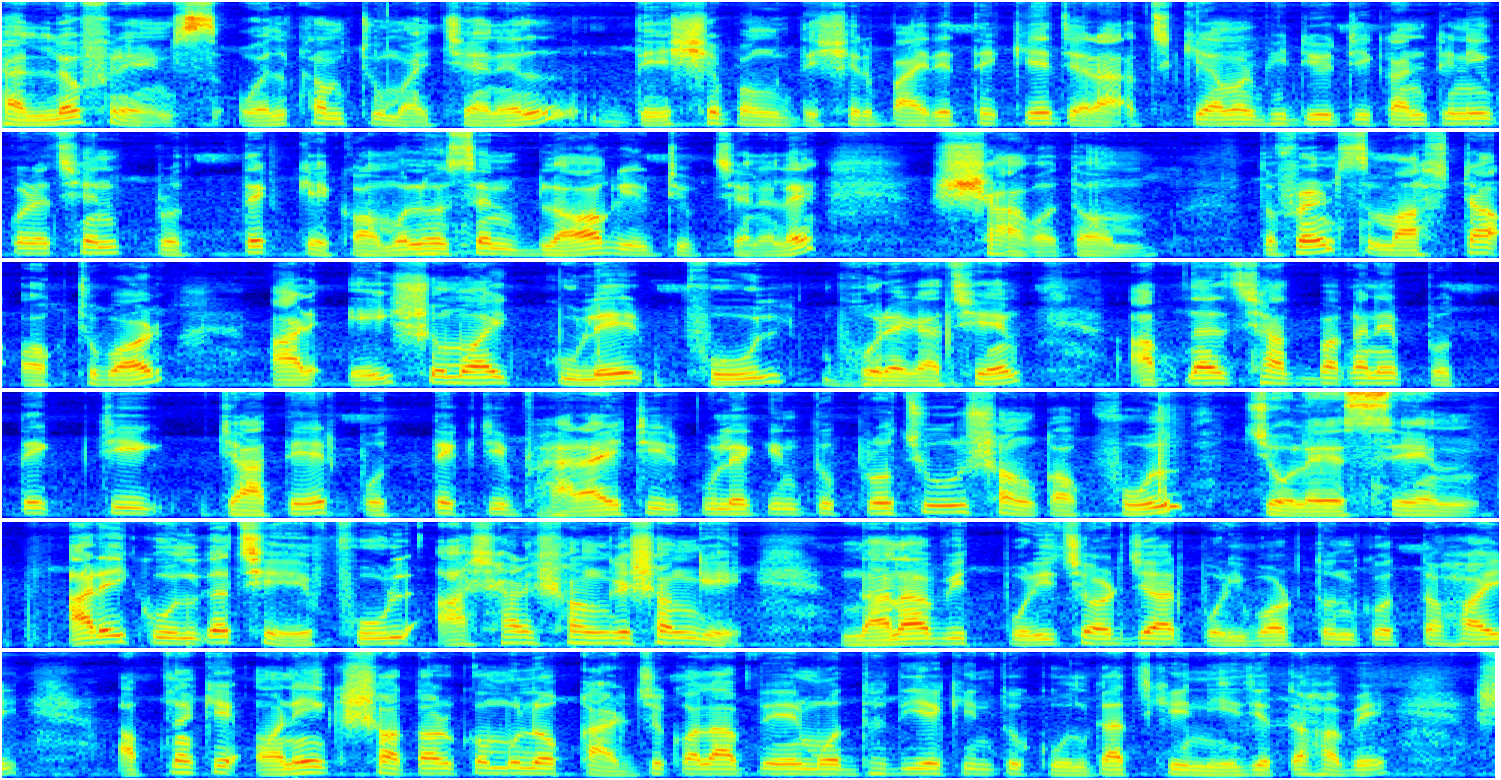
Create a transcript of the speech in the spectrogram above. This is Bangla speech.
Hello friends, welcome to my channel দেশ এবং দেশের বাইরে থেকে যারা আজকে আমার ভিডিওটি কন্টিনিউ করেছেন, প্রত্যেককে কমল হোসেন ব্লগ ইউটিউব চ্যানেলে স্বাগতম। তো ফ্রেন্ডস, মাসটা অক্টোবর আর এই সময় কুলের ফুল ভরে গেছে। আপনার ছাদ বাগানে প্রত্যেকটি জাতের প্রত্যেকটি ভ্যারাইটির কুলে কিন্তু প্রচুর সংখ্যক ফুল চলে এসছে। আর এই কুল গাছে ফুল আসার সঙ্গে সঙ্গে নানাবিধ পরিচর্যার পরিবর্তন করতে হয়। আপনাকে অনেক সতর্কমূলক কার্যকলাপের মধ্য দিয়ে কিন্তু কুল গাছকে নিয়ে যেতে হবে।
